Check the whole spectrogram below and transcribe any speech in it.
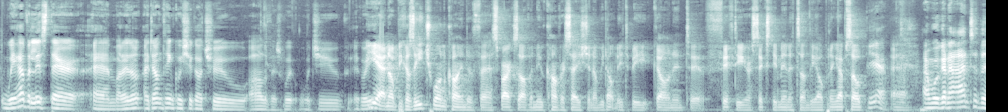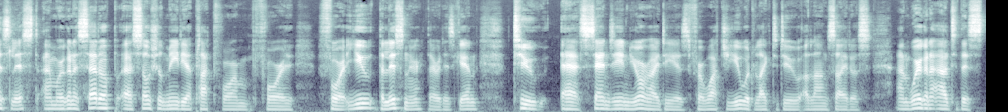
We have a list there, um, but I don't. I don't think we should go through all of it. W- would you agree? Yeah, no, because each one kind of uh, sparks off a new conversation, and we don't need to be going into fifty or sixty minutes on the opening episode. Yeah. Uh, And we're going to add to this list, and we're going to set up a social media platform for for you, the listener. There it is again, to uh, send in your ideas for what you would like to do alongside us, and we're going to add to this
